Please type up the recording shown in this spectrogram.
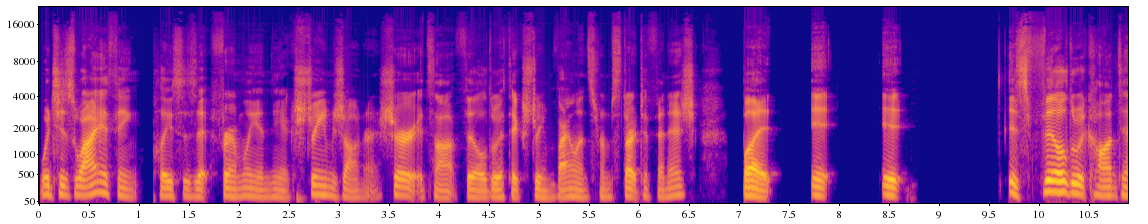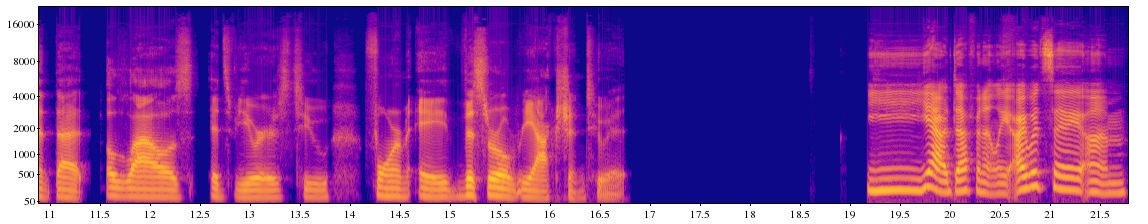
which is why I think places it firmly in the extreme genre. Sure, it's not filled with extreme violence from start to finish, but it it is filled with content that allows its viewers to form a visceral reaction to it. Yeah, definitely. I would say um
